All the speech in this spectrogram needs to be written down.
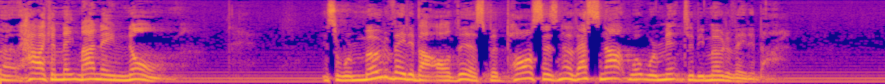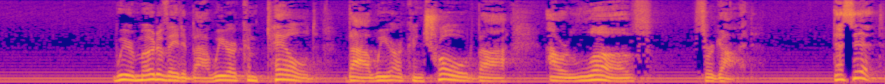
uh, how I can make my name known. And so we're motivated by all this, but Paul says, no, that's not what we're meant to be motivated by. We are motivated by, we are compelled by, we are controlled by our love for God. That's it.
